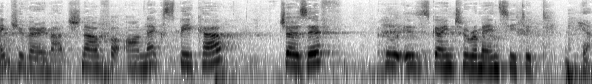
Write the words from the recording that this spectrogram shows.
Thank you very much. Now, for our next speaker, Joseph, who is going to remain seated here.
